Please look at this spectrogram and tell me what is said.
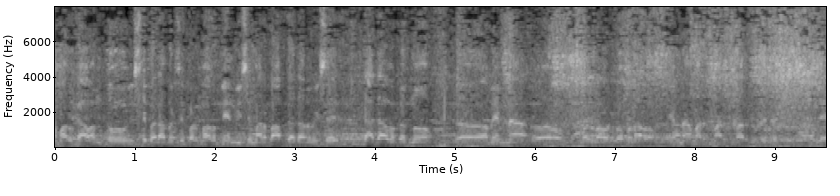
અમારો ગાવાનું તો વિષય બરાબર છે, પણ મારો મેન વિષય મારા બાપ દાદાનો વિષય. દાદા વખતનો અમે એમના વડવાઓ ચોપડાઓ એમના અમારા મારા જોડે છે. એટલે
